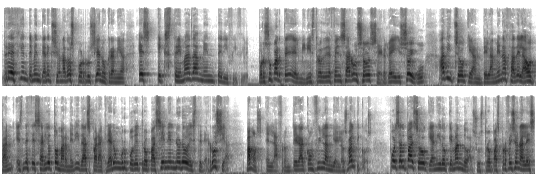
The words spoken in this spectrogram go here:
recientemente anexionados por Rusia en Ucrania es extremadamente difícil. Por su parte, el ministro de Defensa ruso, Sergei Shoigu, ha dicho que ante la amenaza de la OTAN es necesario tomar medidas para crear un grupo de tropas en el noroeste de Rusia, vamos, en la frontera con Finlandia y los Bálticos. Pues al paso que han ido quemando a sus tropas profesionales,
